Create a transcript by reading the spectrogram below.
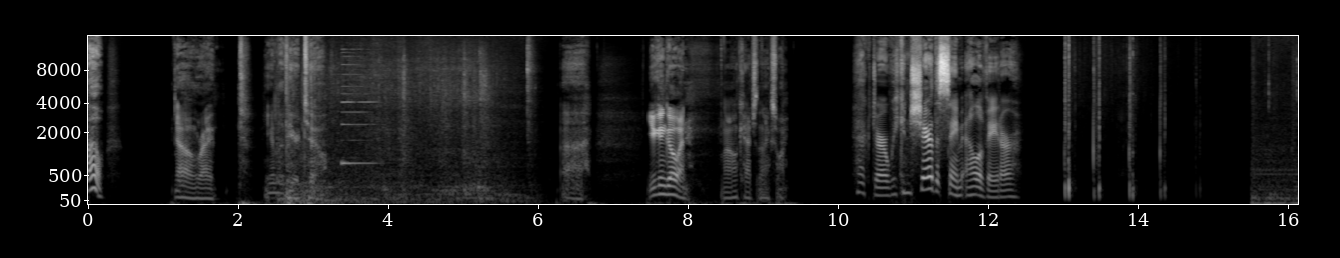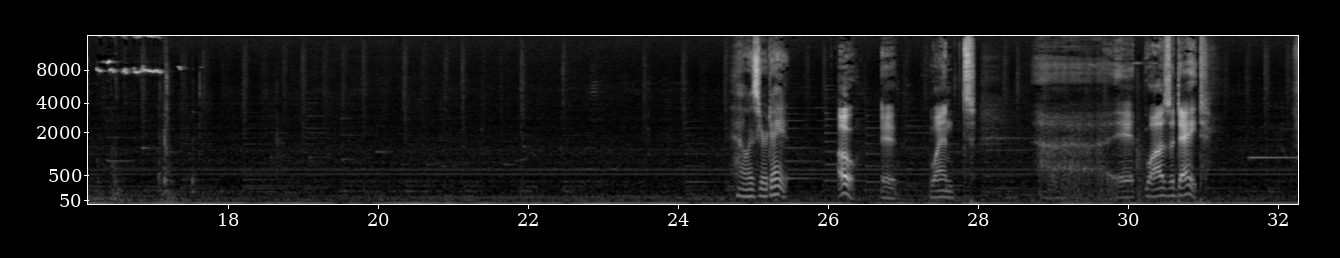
Oh, oh, right. You live here too. Uh, you can go in. I'll catch the next one. Hector, we can share the same elevator. How was your date? Oh, it went. It was a date.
